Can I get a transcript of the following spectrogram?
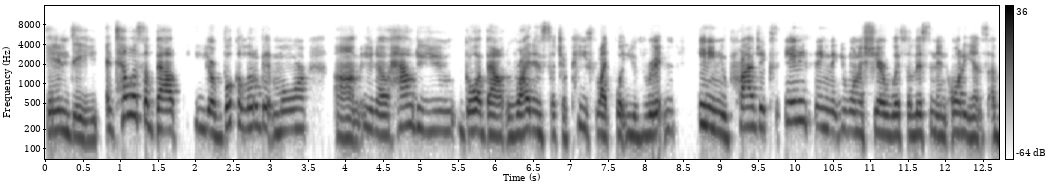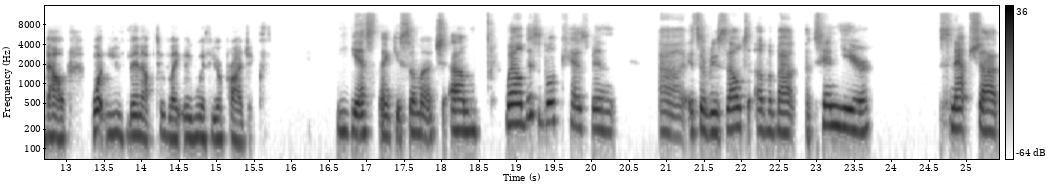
indeed. And tell us about your book a little bit more. Um, you know, how do you go about writing such a piece like what you've written any new projects, anything that you want to share with the listening audience about what you've been up to lately with your projects. Yes, thank you so much. Um, well, this book has been, uh, it's a result of about a 10 year snapshot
